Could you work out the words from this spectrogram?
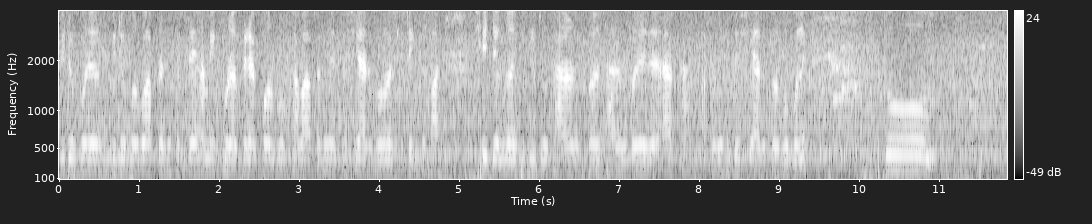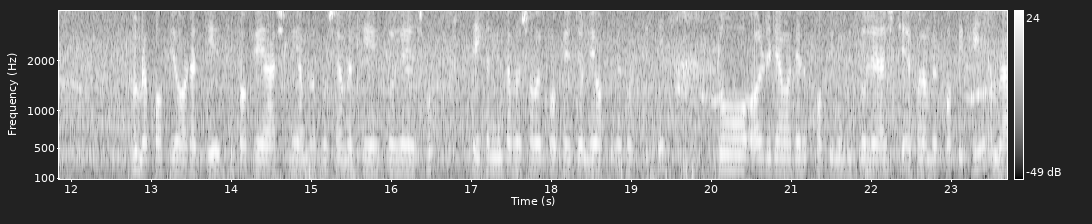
ভিডিও করে ভিডিও করব, আপনাদের সাথে আমি ঘোরাফেরা করব খাবার আপনাদের সাথে শেয়ার করব, না সেটা কি হয় সেই জন্য আর কি ভিডিও ধারণ করে ধারণ করে রাখা, আপনাদের সাথে শেয়ার করব বলে। তো আমরা কফি অর্ডার দিয়েছি। কফি আসলে আমরা বসে আমরা খেয়ে চলে আসব। তো এখানে কিন্তু আমরা সবাই কফির জন্য অপেক্ষা করতেছি। তো অলরেডি আমাদের কফি কিন্তু চলে আসছে। এখন আমরা কফি খেয়ে আমরা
